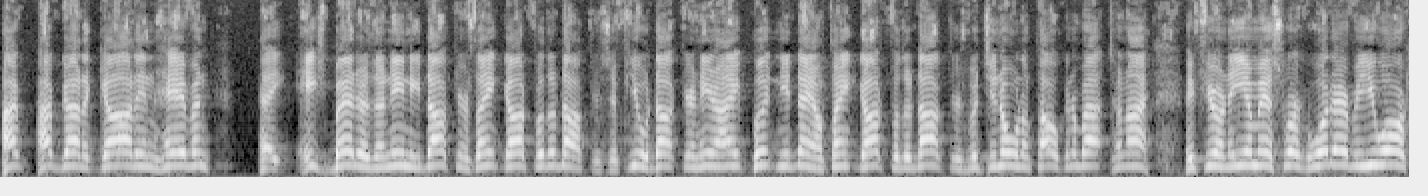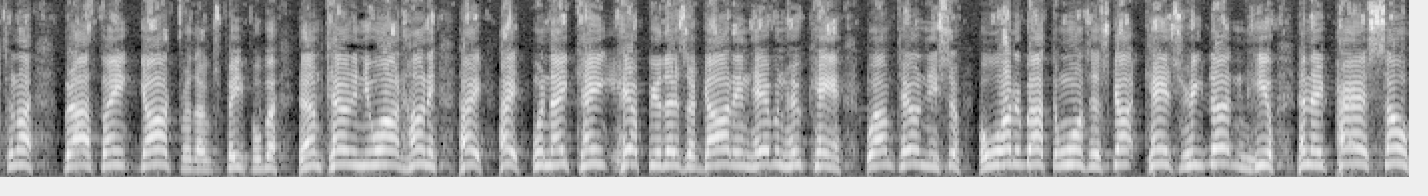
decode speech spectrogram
I've, I've got a God in heaven Hey, he's better than any doctor. Thank God for the doctors. If you're a doctor in here, I ain't putting you down. Thank God for the doctors. But you know what I'm talking about tonight. If you're an EMS worker, whatever you are tonight, but I thank God for those people. But I'm telling you what, honey, hey, hey, when they can't help you, there's a God in heaven who can. Well, I'm telling you so. Well, what about the ones that's got cancer he doesn't heal and they pass on?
